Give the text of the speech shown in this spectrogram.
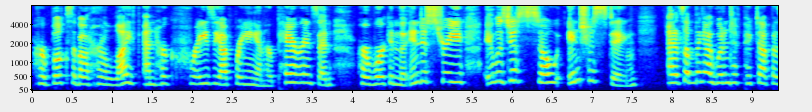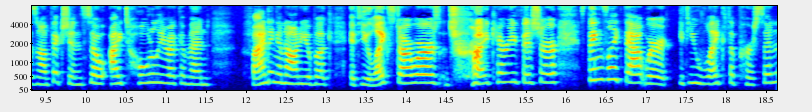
her books about her life and her crazy upbringing and her parents and her work in the industry. It was just so interesting. And it's something I wouldn't have picked up as nonfiction. So I totally recommend finding an audiobook. If you like Star Wars, try Carrie Fisher. Things like that where if you like the person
